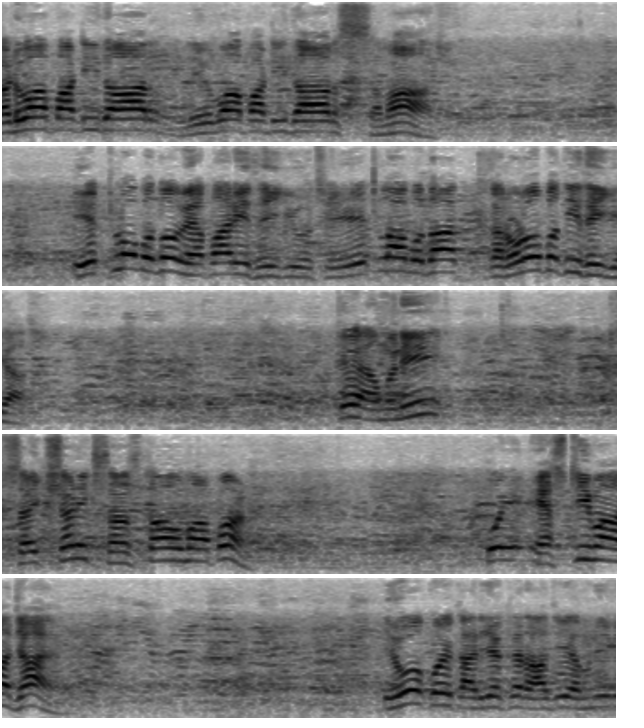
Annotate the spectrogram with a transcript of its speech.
કડવા પાટીદાર, લેવા પાટીદાર સમાજ. એટલો બધો વેપારી થઈ ગયો છે, એટલા બધા કરોડોપતિ થઈ ગયા કે અમની શૈક્ષણિક સંસ્થાઓમાં પણ કોઈ એસટીમાં જાય, એવો કોઈ કાર્યકર આજે અમની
